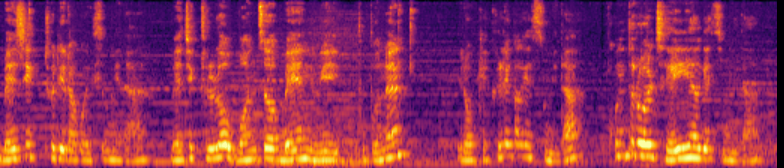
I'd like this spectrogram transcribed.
magic tool이라고 있습니다. magic tool로 먼저 맨 위에 부분을 이렇게 클릭하겠습니다. Control J 하겠습니다.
